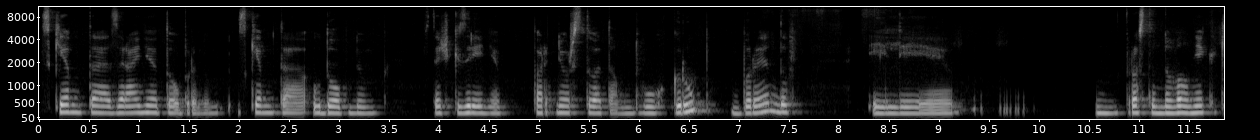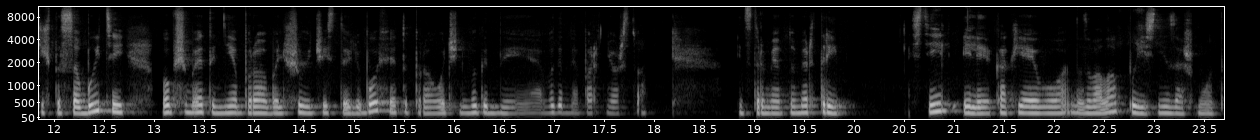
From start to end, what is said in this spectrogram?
с кем-то заранее отобранным, с кем-то удобным, с точки зрения партнерства там двух групп, брендов или просто на волне каких-то событий. В общем, это не про большую чистую любовь, это про очень выгодные, выгодное партнерство. Инструмент номер три. Стиль, или, как я его назвала, поясни за шмот.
